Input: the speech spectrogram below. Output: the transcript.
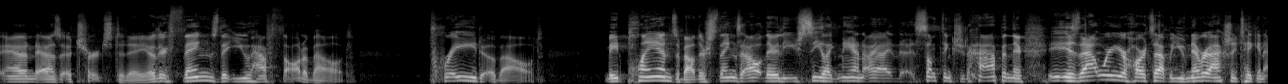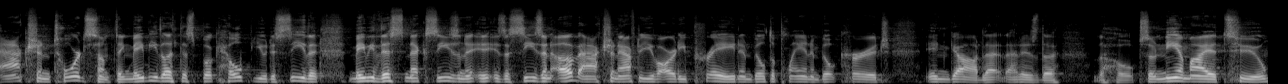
and as a church today. Are there things that you have thought about, prayed about? Made plans about. There's things out there that you see, like, man, I, I, something should happen there. Is that where your heart's at, but you've never actually taken action towards something? Maybe let this book help you to see that maybe this next season is a season of action after you've already prayed and built a plan and built courage in God. That, that is the, the hope. So, Nehemiah 2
